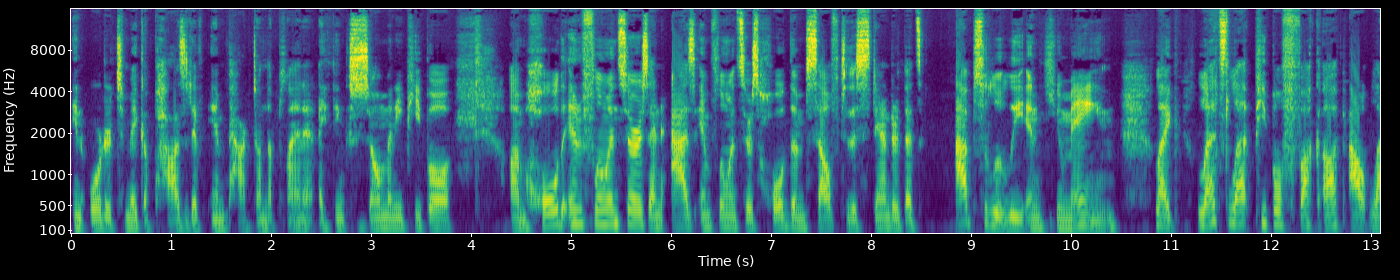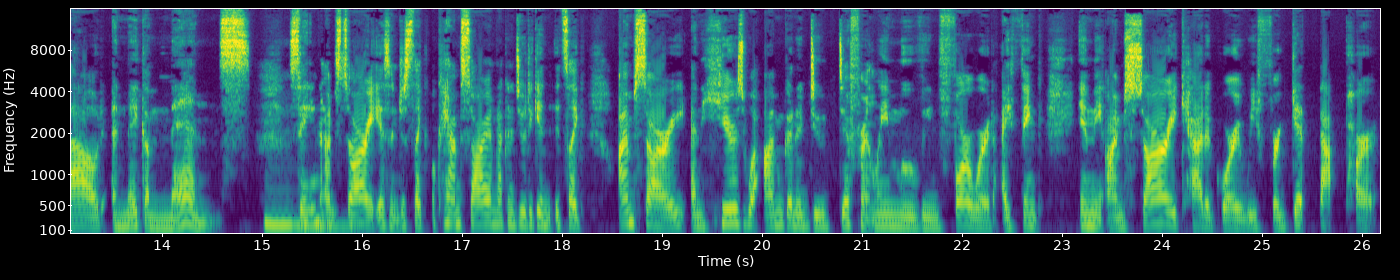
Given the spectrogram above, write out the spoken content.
in order to make a positive impact on the planet. I think so many people um, hold influencers and as influencers hold themselves to the standard that's absolutely inhumane. Like, let's let people fuck up out loud and make amends. Mm-hmm. Saying I'm sorry isn't just like, okay, I'm sorry, I'm not going to do it again. It's like, I'm sorry, and here's what I'm going to do differently moving forward. I think in the I'm sorry category, we forget that part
